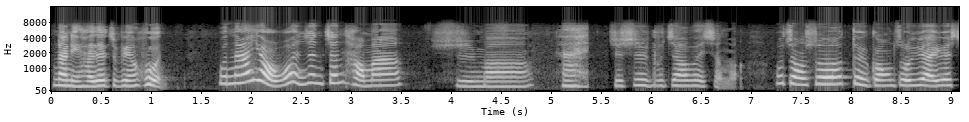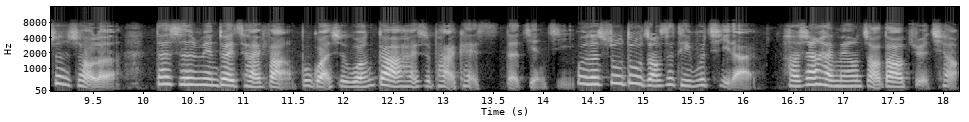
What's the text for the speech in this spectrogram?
那你还在这边混？我哪有？我很认真好吗？是吗？唉，只是不知道为什么。我总说对工作越来越顺手了，但是面对采访，不管是文稿还是 podcast 的剪辑，我的速度总是提不起来，好像还没有找到诀窍，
